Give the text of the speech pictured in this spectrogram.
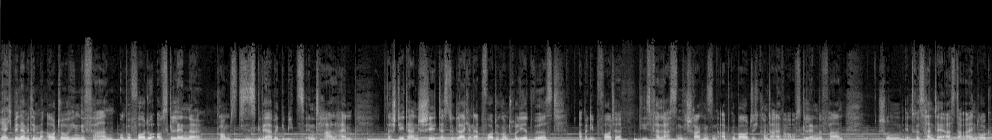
Ja, ich bin da mit dem Auto hingefahren und bevor du aufs Gelände kommst, dieses Gewerbegebiets in Thalheim, da steht da ein Schild, dass du gleich an der Pforte kontrolliert wirst. Aber die Pforte, die ist verlassen. Die Schranken sind abgebaut. Ich konnte einfach aufs Gelände fahren. Schon ein interessanter erster Eindruck.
